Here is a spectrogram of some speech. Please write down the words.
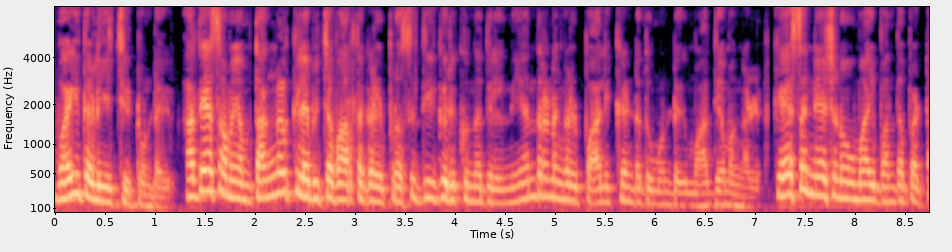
വഴിതെളിയിച്ചിട്ടുണ്ട്. അതേസമയം തങ്ങൾക്ക് ലഭിച്ച വാർത്തകൾ പ്രസിദ്ധീകരിക്കുന്നതിൽ നിയന്ത്രണങ്ങൾ പാലിക്കേണ്ടതുമുണ്ട് മാധ്യമങ്ങൾ. കേസന്വേഷണവുമായി ബന്ധപ്പെട്ട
